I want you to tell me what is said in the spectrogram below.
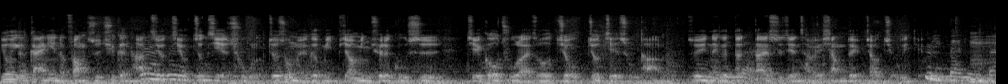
用一个概念的方式去跟他就就就接触了，就是我们有一个明比较明确的故事结构出来之后，就就接触他了，所以那个等待时间才会相对比较久一点。明白明白。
